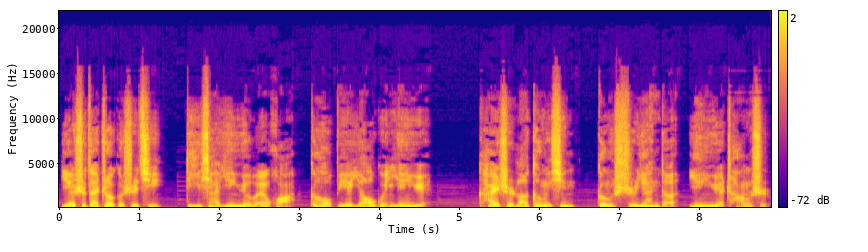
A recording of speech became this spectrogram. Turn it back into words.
也是在这个时期，地下音乐文化告别摇滚音乐，开始了更新、更实验的音乐尝试，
